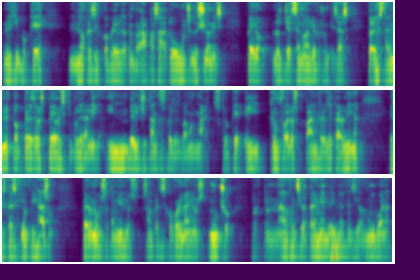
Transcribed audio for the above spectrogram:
Un equipo que no clasificó a playoffs la temporada pasada, tuvo muchas lesiones, pero los Jets de Nueva York son quizás, están en el top 3 de los peores equipos de la liga y de visitantes pues les va muy mal. Entonces creo que el triunfo de los Panthers de Carolina es casi que un fijazo, pero me gusta también los San Francisco 49ers mucho porque tienen una ofensiva tremenda y una defensiva muy buena.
